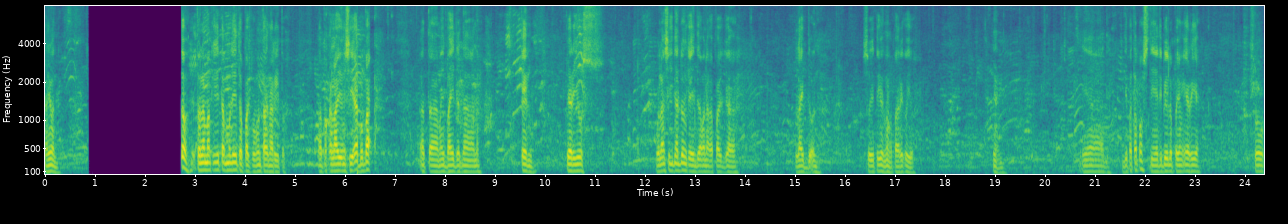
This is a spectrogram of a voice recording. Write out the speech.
Ayun. Ito, ito lang makikita mo dito pag pumunta na rito. Napakalayo yung CR, baba. At ah, may bayad na ano, 10 per use. Walang signal doon kaya hindi ako nakapag ah, live doon. So ito yun mga pare ko yun. Yan. Yan. Hindi pa tapos, dinidevelop pa yung area. So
